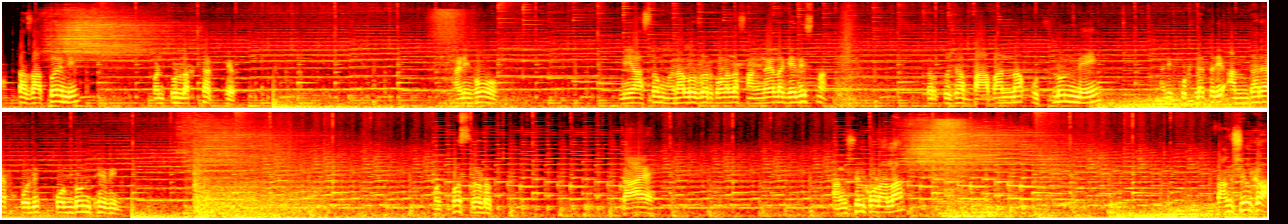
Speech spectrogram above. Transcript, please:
आता जातोय मी पण तू लक्षात ठेव. आणि हो मी असं म्हणालो जर कोणाला सांगायला गेलीस ना तर तुझ्या बाबांना उचलून ने आणि कुठल्या तरी अंधाऱ्या खोलीत कोंडून ठेवीन. मग बस रडत. काय? सांगशील कोणाला? सांगशील का?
